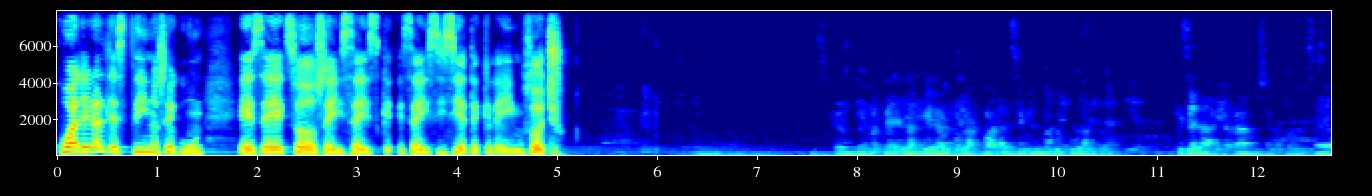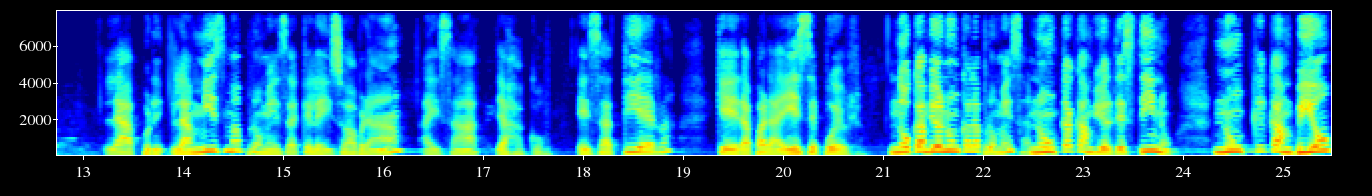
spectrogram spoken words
¿Cuál era el destino según ese Éxodo 6, 6, y 7 que leímos? 8. La, misma promesa que le hizo a Abraham, a Isaac y a Jacob. Esa tierra que era para ese pueblo. No cambió nunca la promesa, nunca cambió el destino, nunca cambió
